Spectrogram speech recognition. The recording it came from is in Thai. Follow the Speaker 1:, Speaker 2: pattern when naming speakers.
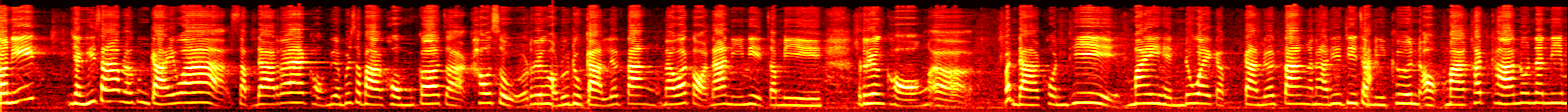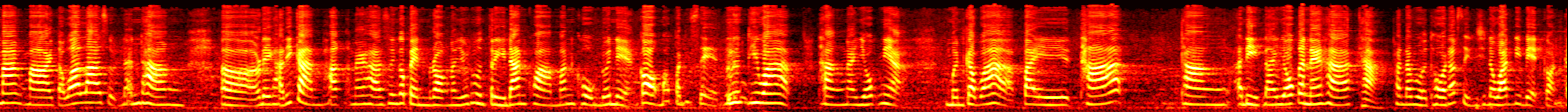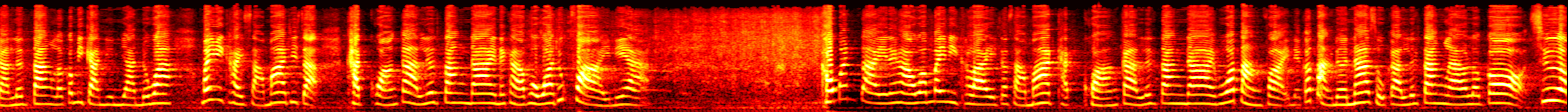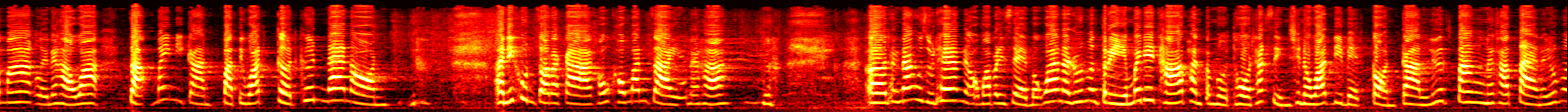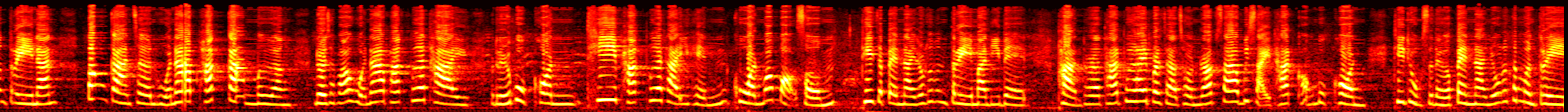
Speaker 1: ตอนนี้อย่างที่ทราบแล้วคุณไกด์ว่าสัปดาห์แรกของเดือนพฤษภาคมก็จะเข้าสู่เรื่องของฤดูการเลือกตั้ง แม้ว่าก่อนหน้านี้นี่จะมีเรื่องของบรรดาคนที่ไม่เห็นด้วยกับการเลือกตั้งนะคะที่ที่จะมีขึ้นออกมาคัดค้านนู่นนั่นนี่มากมาย แต่ว่าล่าสุดนั้นทางเเลขาธิการพักนะคะซึ่งก็เป็นรองนายกรัฐมนตรีด้านความมั่นคงด้วยเนี่ยก็ออกมาปฏิเสธ เรื่องที่ว่าทางนายกเนี่ยเหมือนกับว่าไปท้า ทางอดีตนายกกันนะคะ
Speaker 2: ค่ะ
Speaker 1: พันตำรวจโททักษิณชินวัตรดีเบตก่อนการเลือกตั้ง แล้วก็มีการยืนยันด้วยว่า ไม่มีใครสามารถที่จะขัดขวางการเลือกตั้งได้นะคะ เพราะว่าทุกฝ่ายเนี่ยเขามั่นใจนะคะว่าไม่มีใครจะสามารถขัดขวางการเลือกตั้งได้ เพราะว่าต่างฝ่ายเนี่ยก็ต่างเดินหน้าสู่การเลือกตั้งแล้ว แล้วก็เชื่อมากเลยนะคะว่าจะไม่มีการปฏิวัติเกิดขึ้นแน่นอน อันนี้คุณจรกาเขาเขามั่นใจนะคะเอ่อ ทางด้านคุณสุเทพเนี่ยออกมาปฏิเสธ บอกว่านายรัฐมนตรีไม่ได้ท้าพันตำรวจโททักษิณชินวัตรดีเบตก่อนการเลือกตั้งนะคะ แต่นายรัฐมนตรีนั้นต้องการเชิญหัวหน้าพักการเมือง โดยเฉพาะหัวหน้าพักเพื่อไทย หรือบุคคลที่พักเพื่อไทยเห็นควรว่าเหมาะสม ที่จะเป็นนายกรัฐมนตรีมาดีเบต ผ่านโทรทัศน์เพื่อให้ประชาชนรับทราบวิสัยทัศน์ของบุคคล ที่ถูกเสนอเป็นนายกรัฐมนตรี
